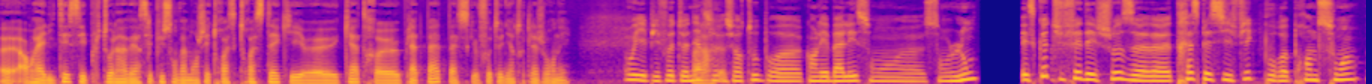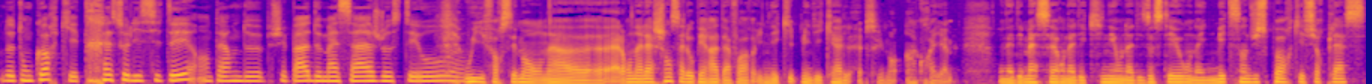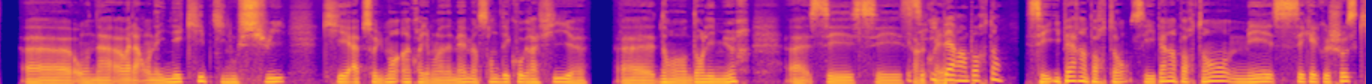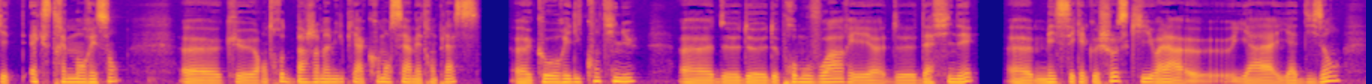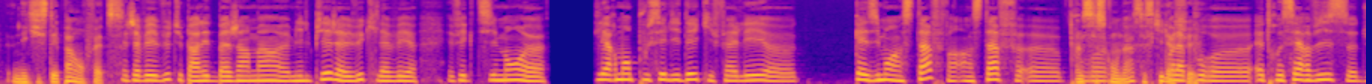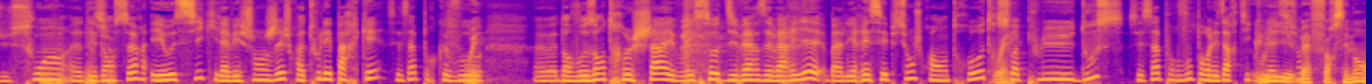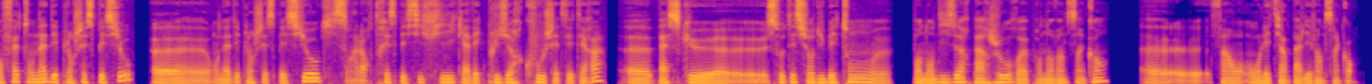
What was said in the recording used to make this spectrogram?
Euh, en réalité, c'est plutôt l'inverse. C'est plus on va manger trois trois steaks et euh, quatre plats de pâtes parce qu'il faut tenir toute la journée. Oui, et puis il faut tenir surtout pour euh, quand les balais sont, euh, sont longs. Est-ce que tu fais des choses euh, très spécifiques pour prendre soin de ton corps qui est très sollicité en termes de, je sais pas, de massage, d'ostéo Oui, forcément. On a, alors on a la chance à l'opéra d'avoir une équipe médicale absolument incroyable. On a des masseurs, on a des kinés, on a des ostéos, on a une médecin du sport qui est sur place. Euh, on a voilà, on a une équipe qui nous suit, qui est absolument incroyable. On a même un centre d'échographie euh, dans, dans les murs. Euh, c'est c'est c'est hyper important. C'est hyper important, c'est hyper important, mais c'est quelque chose qui est extrêmement récent. Euh, que entre autres Benjamin Millepied a commencé à mettre en place, euh, qu'Aurélie continue euh, de, de, de, promouvoir et de d'affiner. Euh, mais c'est quelque chose qui, voilà, euh, il y a il y a dix ans, n'existait pas en fait. J'avais vu, tu parlais de Benjamin euh, Millepied, j'avais vu qu'il avait euh, effectivement euh, clairement poussé l'idée qu'il fallait euh, quasiment un staff, enfin un staff euh, pour c'est ce qu'on a, c'est ce qu'il voilà, a fait. pour euh, être au service du soin Mhm, euh, des sûr. danseurs et aussi qu'il avait changé, je crois, tous les parquets, c'est ça, pour que vous, Oui. euh, dans vos entrechats et vos sauts divers et variés, bah, les réceptions, je crois, entre autres, Ouais. soient plus douces, c'est ça pour vous, pour les Oui, articulations bah forcément, en fait, on a des planchers spéciaux. Euh, on a des planchers spéciaux qui sont alors très spécifiques, avec plusieurs couches, etc. Euh, parce que euh, sauter sur du béton euh, pendant 10 heures par jour euh, pendant 25 ans, enfin, on, on les tient pas les 25 ans.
